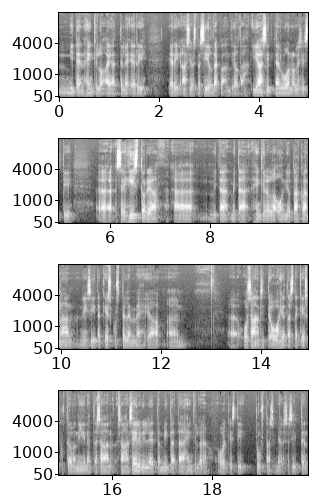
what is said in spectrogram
miten henkilö ajattelee eri, eri asioista siltä kantilta. Ja sitten luonnollisesti se historia, mitä, mitä henkilöllä on jo takanaan, niin siitä keskustelemme ja osaan sitten ohjata sitä keskustelua niin, että saan, saan selville, että mitä tämä henkilö oikeasti substanssimielessä sitten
